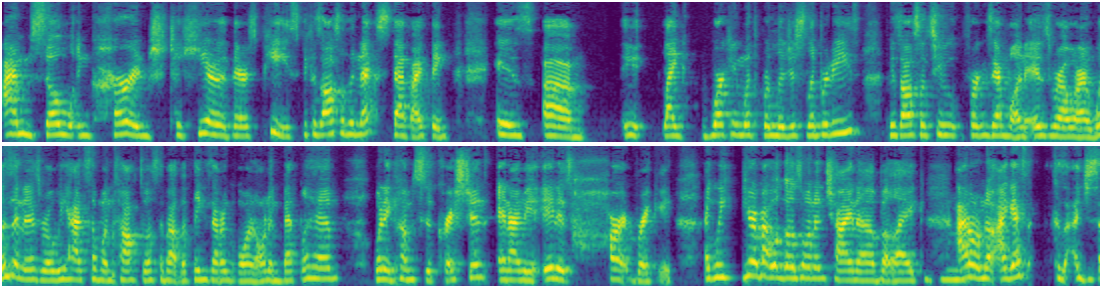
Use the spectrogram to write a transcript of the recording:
i'm so encouraged to hear that there's peace because also the next step i think is um like working with religious liberties. Because also too for example in israel when i was in israel we had someone talk to us about the things that are going on in bethlehem when it comes to christians. And i mean it is heartbreaking. Like we hear about what goes on in china but like mm-hmm. i don't know. I guess because i just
